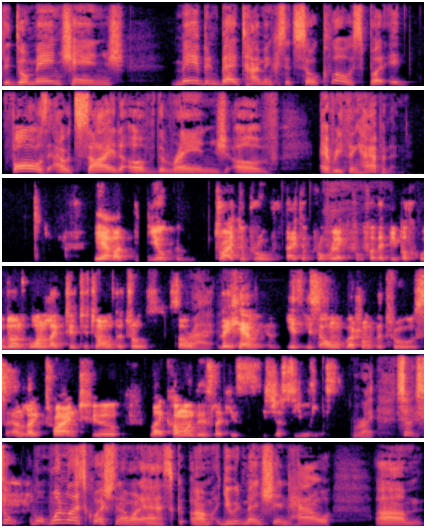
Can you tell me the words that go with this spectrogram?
The domain change may have been bad timing because it's so close, but it falls outside of the range of everything happening. Yeah, but you try to prove, try to prove, like for, for the people who don't want like to, to know the truth. So right. they have its, its, own version of the truth, and like trying to like come on this like is it's just useless. Right. So so one last question I want to ask. Um, you had mentioned how um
